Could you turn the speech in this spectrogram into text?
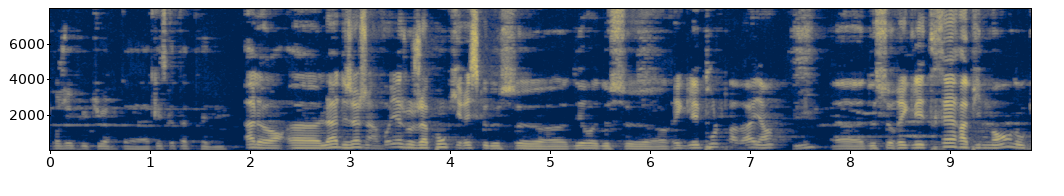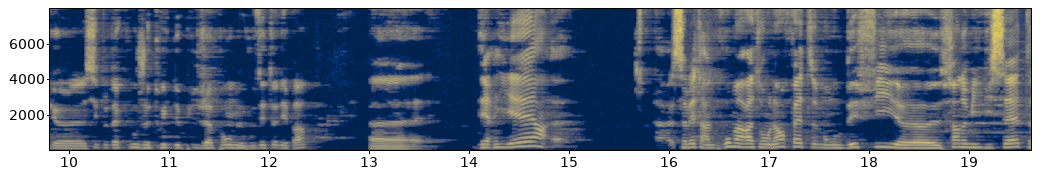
projets futurs, qu'est-ce que tu as prévu? Alors euh, là déjà j'ai un voyage au Japon qui risque de se euh, de, de se euh, régler pour le travail, hein, Mhm. euh, de se régler très rapidement. Donc si tout à coup je tweet depuis le Japon, ne vous étonnez pas. Derrière, ça va être un gros marathon. Là en fait mon défi fin 2017,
